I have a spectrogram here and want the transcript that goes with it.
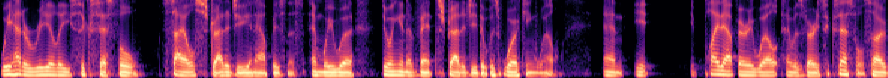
we had a really successful sales strategy in our business, and we were doing an event strategy that was working well, and it it played out very well, and it was very successful. So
